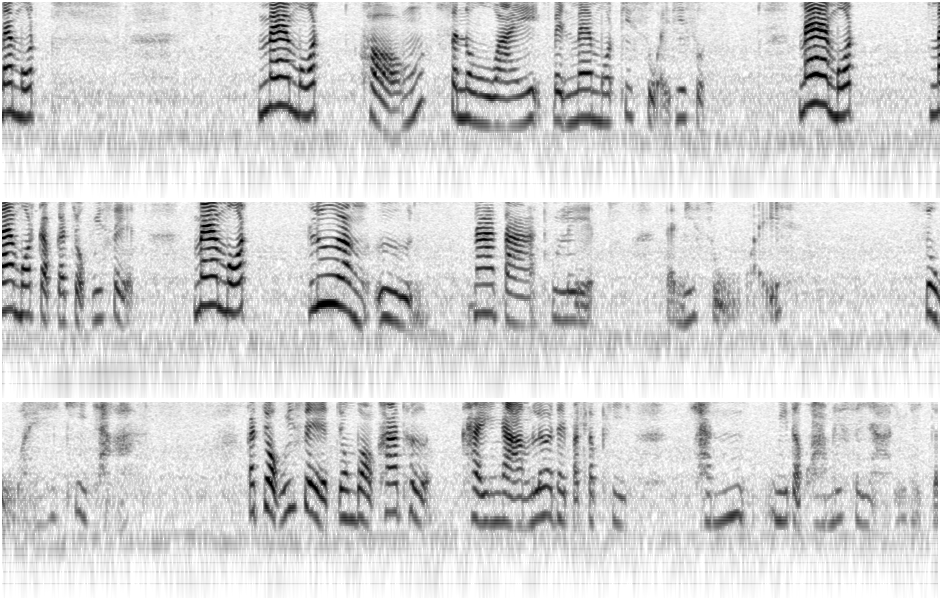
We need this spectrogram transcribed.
แม่มด แม่มดของสโนไวท์เป็นแม่มดที่สวยที่สุด แม่มด แม่มดกับกระจกวิเศษ แม่มดเรื่องอื่น หน้าตาทุเลศแต่นี่สวย สวยขี้ฉากระจกวิเศษจงบอกข้าเถิด ใครงามเลิศในปัตตภีฉันมีแต่ความริษยาอยู่ในใจ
